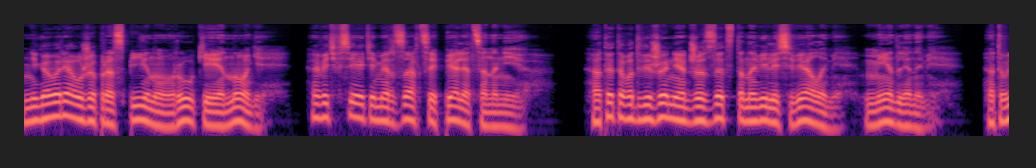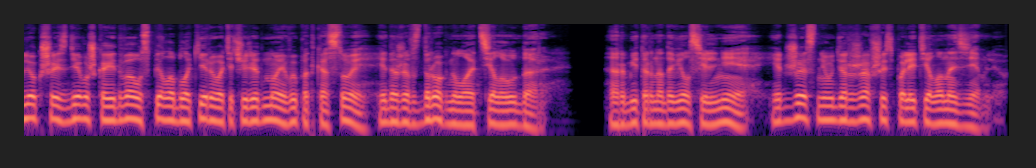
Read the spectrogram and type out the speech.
не говоря уже про спину, руки и ноги. А ведь все эти мерзавцы пялятся на нее. От этого движения Джезет становились вялыми, медленными. Отвлекшись, девушка едва успела блокировать очередной выпад косой и даже вздрогнула от тела удара. Арбитр надавил сильнее, и Джесс, не удержавшись, полетела на землю.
